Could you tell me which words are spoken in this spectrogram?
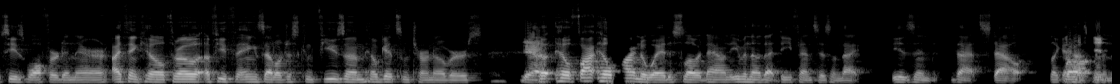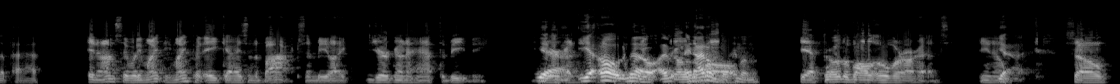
sees Walford in there, I think he'll throw a few things that'll just confuse him. He'll get some turnovers. Yeah, He'll, he'll find he'll find a way to slow it down, even though that defense isn't that isn't that stout like it Well, has been it- in the past. And honestly, what he might he might put eight guys in the box and be like, "You're gonna have to beat me." Yeah, yeah. Oh no, I, throw and I don't ball. blame him. Yeah, throw the ball over our heads. You know. Yeah, So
